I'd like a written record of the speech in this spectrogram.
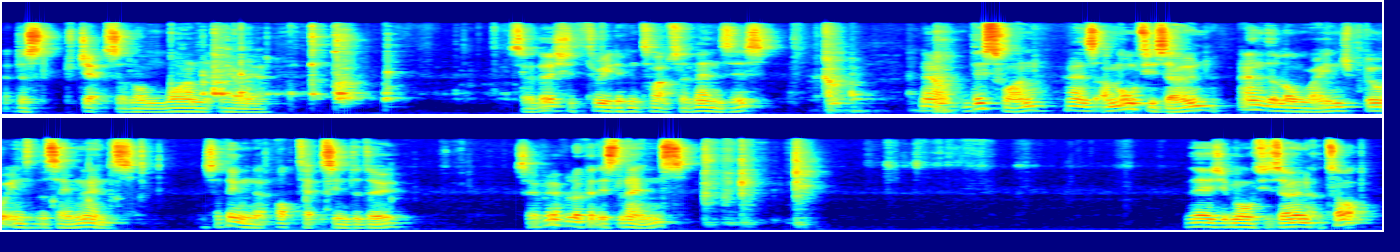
That just projects along one area. So there's your three different types of lenses. Now this one has a multi-zone and a long range built into the same lens. It's a thing that Optex seem to do. So if we have a look at this lens, there's your multi-zone at the top.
